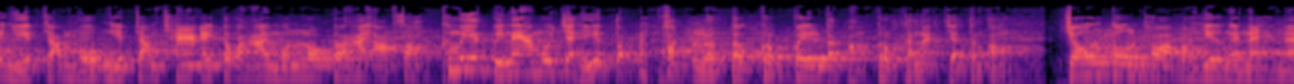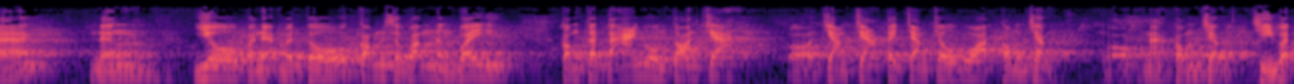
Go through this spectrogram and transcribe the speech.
ងរៀបចំរោងរៀបចំឆាអីຕົកឲ្យមុនលោកទៅឲ្យអត់សោះគ្មានពីណាមួយចេះរៀបຕົកផុតរត់ទៅគ្រប់ពេលទាំងអស់គ្រប់គណៈចិត្តទាំងអស់ចូលគោលធម៌របស់យើងឯនេះណានឹងយោបនមតោកំសវឹងនឹងវៃក កុំគិតតែអញមិនតាន់ចាស់ ក៏ចាំចាស់តិចចាំចូលវត្តកុំអញ្ចឹងក៏ណាកុំអញ្ចឹងជីវិត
